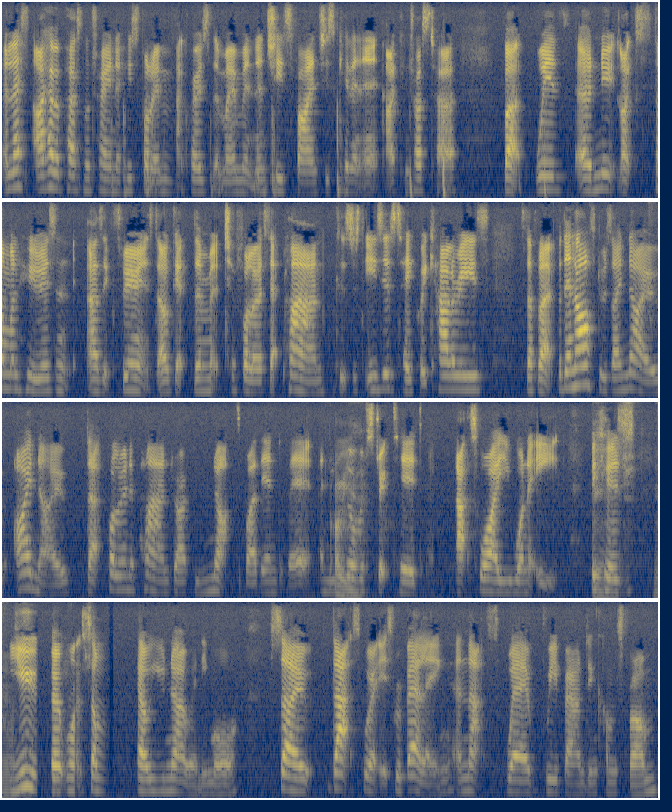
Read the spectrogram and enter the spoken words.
unless I have a personal trainer who's following macros at the moment and she's fine she's killing it I can trust her but with a new like someone who isn't as experienced I'll get them to follow a set plan because it's just easier to take away calories stuff like that but then afterwards I know I know that following a plan drives you nuts by the end of it and you Oh, feel yeah. restricted that's why you want to eat because yeah. you don't want someone to tell you no anymore. So that's where it's rebelling, and that's where rebounding comes from.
